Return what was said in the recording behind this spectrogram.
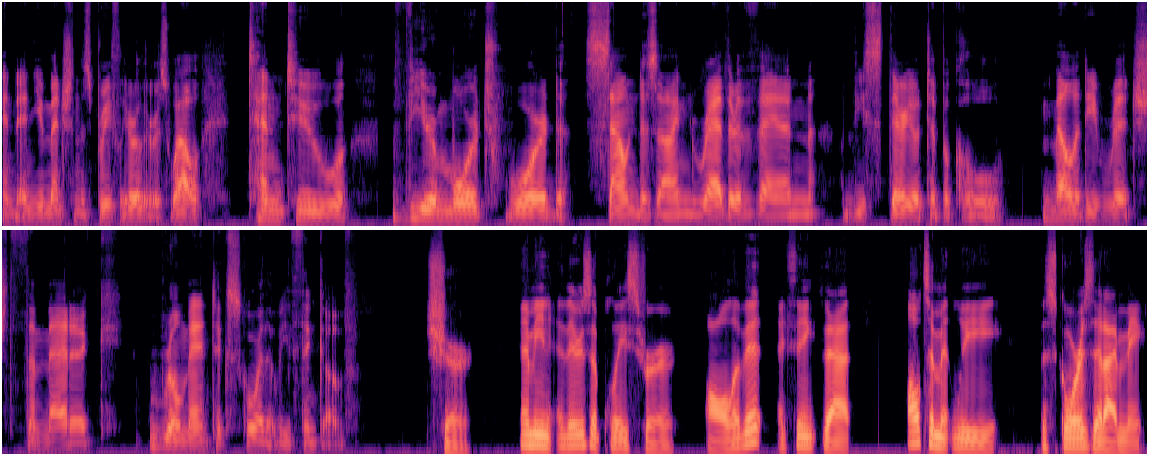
and and you mentioned this briefly earlier as well, tend to veer more toward sound design rather than the stereotypical melody rich thematic romantic score that we think of Sure. I mean, there's a place for all of it. I think that ultimately the scores that I make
